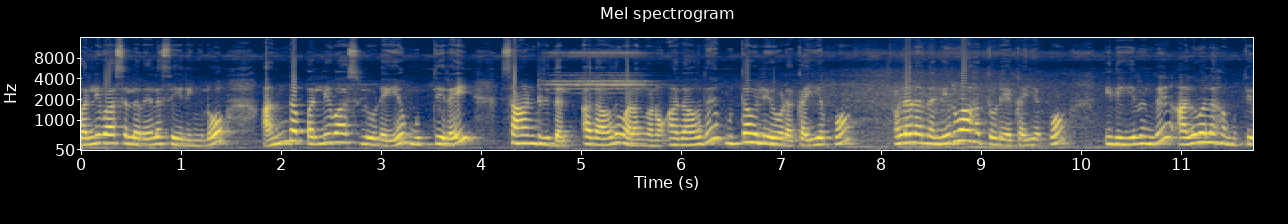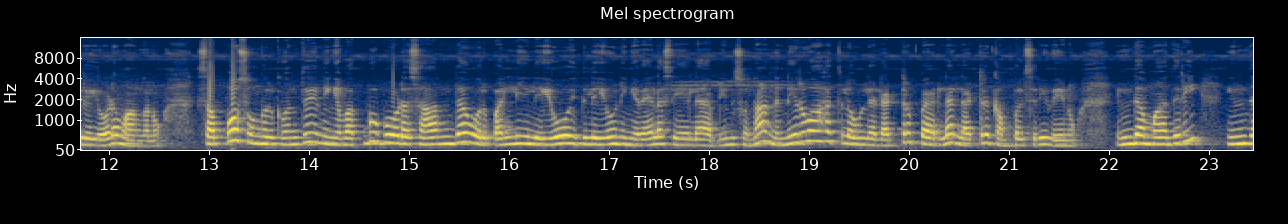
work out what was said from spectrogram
பள்ளிவாசலில் வேலை செய்கிறீங்களோ அந்த பள்ளிவாசலுடைய முத்திரை சான்றிதழ் அதாவது வழங்கணும். அதாவது முத்தவலியோட கையொப்பம் அல்லது அந்த நிர்வாகத்துடைய கையொப்பம் இது இருந்து அலுவலக முத்திரையோடு வாங்கணும். சப்போஸ் உங்களுக்கு வந்து நீங்கள் வக்பு போர்டை சார்ந்த ஒரு பள்ளியிலேயோ இதுலேயோ நீங்கள் வேலை செய்யலை அப்படின்னு சொன்னால் அந்த நிர்வாகத்தில் உள்ள லெட்டர் பேடில் லெட்டர் கம்பல்சரி வேணும். இந்த மாதிரி இந்த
